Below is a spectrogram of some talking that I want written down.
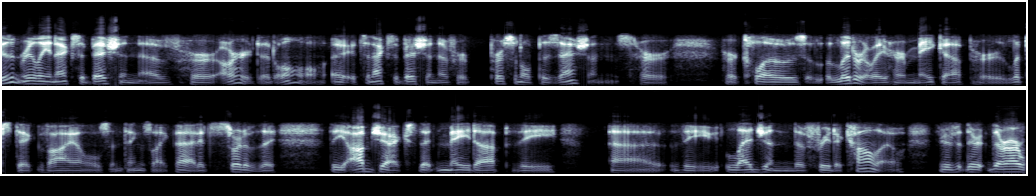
isn't really an exhibition of her art at all. Uh, it's an exhibition of her personal possessions, her her clothes, literally her makeup, her lipstick vials, and things like that. It's sort of the the objects that made up the uh, the legend of Frida Kahlo. There's, there there are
